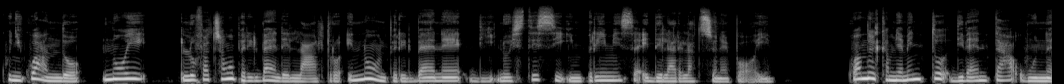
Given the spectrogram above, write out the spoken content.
Quindi quando noi lo facciamo per il bene dell'altro e non per il bene di noi stessi in primis e della relazione poi. Quando il cambiamento diventa un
